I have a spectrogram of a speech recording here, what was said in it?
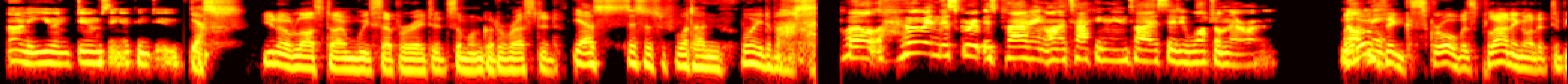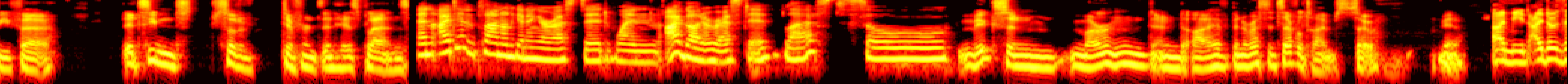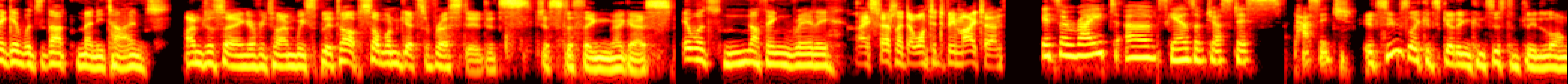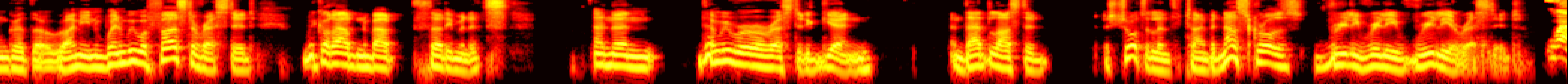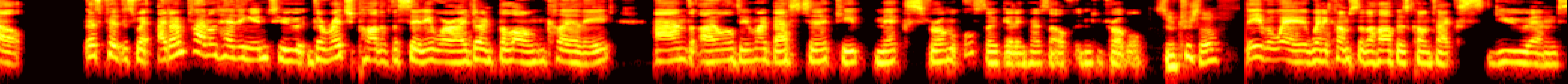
only you and Doomsinger can do. Yes. You know, last time we separated, someone got arrested. Yes, this is what I'm worried about. Well, who in this group is planning on attacking the entire city watch on their own? Not I don't me. think Scraw was planning on it, to be fair. It seemed sort of different than his plans. And I didn't plan on getting arrested when I got arrested last, so Mix and Murren and I have been arrested several times, so, yeah. I mean, I don't think it was that many times. I'm just saying every time we split up, someone gets arrested. It's just a thing, I guess. It was nothing really. I certainly don't want it to be my turn. It's a rite of Scales of Justice passage. It seems like it's getting consistently longer, though. I mean, when we were first arrested, we got out in about 30 minutes. And then, then we were arrested again. And that lasted a shorter length of time, but now Scraw's really, really, really arrested. Well, let's put it this way I don't plan on heading into the rich part of the city where I don't belong, clearly, and I will do my best to keep Mix from also getting herself into trouble. Suit yourself. Either way, when it comes to the Harper's contacts, you and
